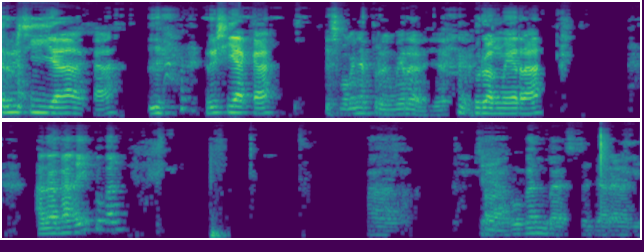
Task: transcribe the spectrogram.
Rusia kah? Iya. Rusia kah? Ya, pokoknya berang merah ya. Burung merah. ada kak itu kan Ah, ya aku kan bahas sejarah lagi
